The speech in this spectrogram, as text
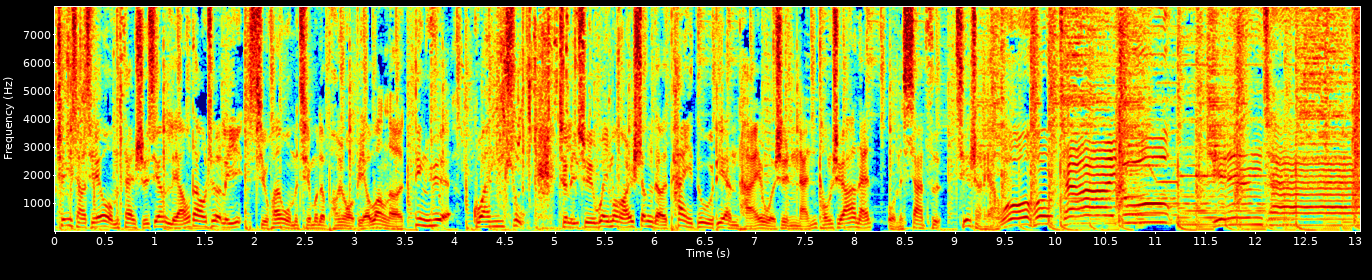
这一小节我们暂时先聊到这里。喜欢我们节目的朋友，别忘了订阅关注。这里是为梦而生的态度电台，我是男同学阿南，我们下次。接着聊。态度电台。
